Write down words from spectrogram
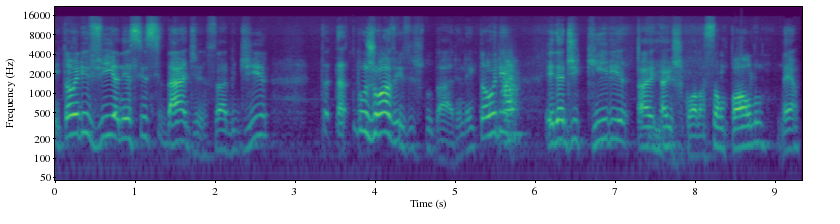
Então ele via a necessidade, sabe, de dos jovens estudarem. Né? Então ele, ele adquire a, a escola São Paulo, né?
